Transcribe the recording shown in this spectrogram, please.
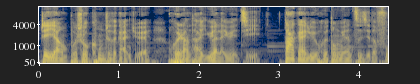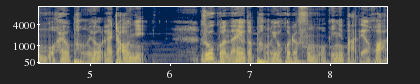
这样不受控制的感觉会让他越来越急，大概率会动员自己的父母还有朋友来找你。如果男友的朋友或者父母给你打电话，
